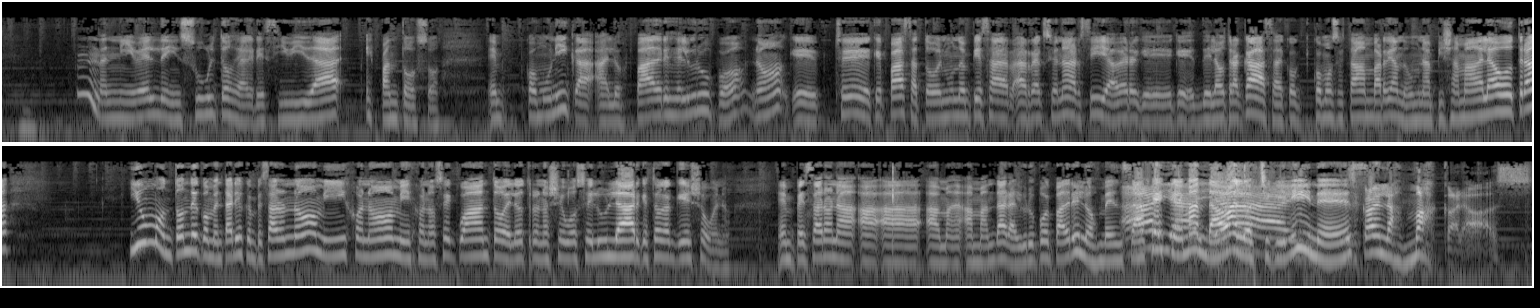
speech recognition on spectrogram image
un nivel de insultos, de agresividad espantoso. Em- comunica a los padres del grupo, ¿no? Que, che, ¿qué pasa? Todo el mundo empieza a, a reaccionar, sí, a ver que, que de la otra casa, cómo se estaban bardeando una pijamada a la otra. Y un montón de comentarios que empezaron, no, mi hijo no, mi hijo no sé cuánto, el otro no llevó celular, que esto, que aquello, bueno. Empezaron a, a- a- a ma- a mandar al grupo de padres los mensajes Ay, que ay, mandaban ay. los chiquilines. Se caen las máscaras.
